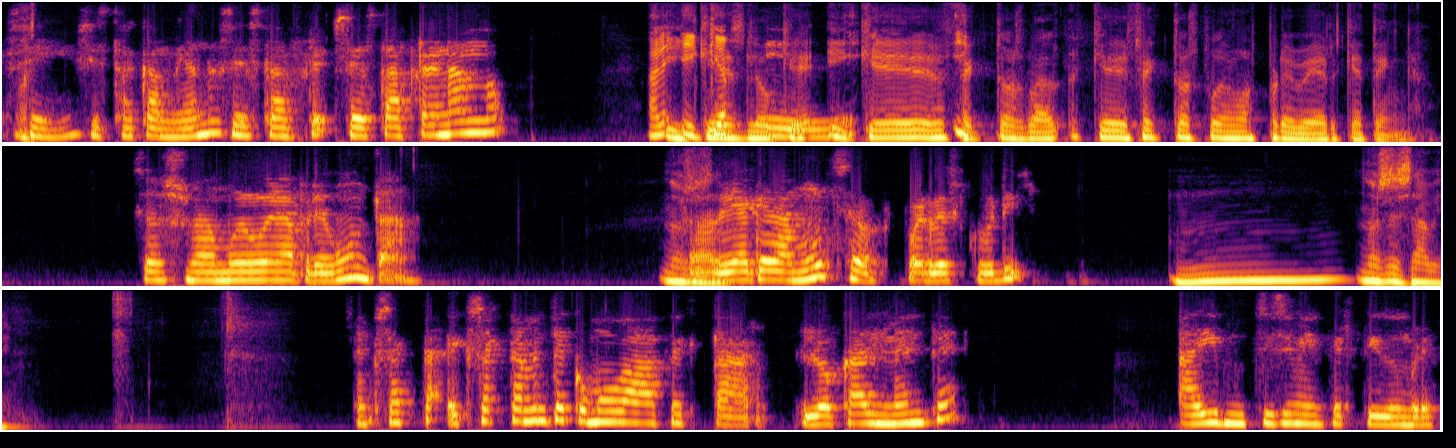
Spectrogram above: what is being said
Sí, se está cambiando, se está, se está frenando. ¿Y, qué, es lo que, y qué efectos, qué efectos podemos prever que tenga? Eso es una muy buena pregunta. Todavía queda mucho por descubrir. Mm. no se sabe. Exacta, exactamente cómo va a afectar localmente, hay muchísima incertidumbre.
